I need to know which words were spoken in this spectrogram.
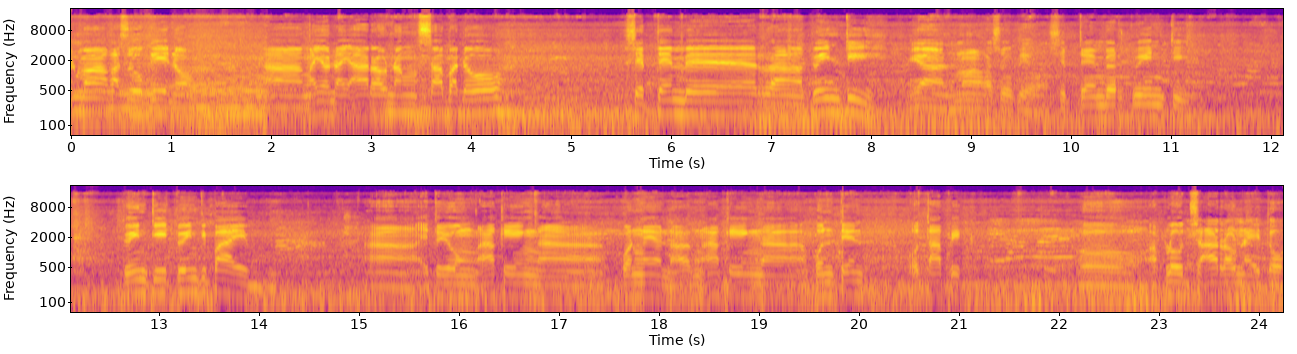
yan mga kasuki, no? Ah, ngayon ay araw ng Sabado, September ah, 20. Yan mga kasuki, oh. September 20. 2025. Ah, ito yung aking ah, kuwan ngayon, ang aking ah, content o topic o upload sa araw na ito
